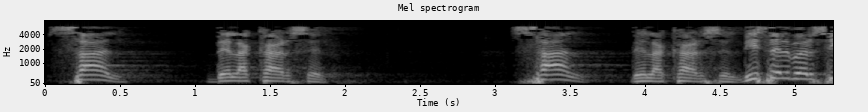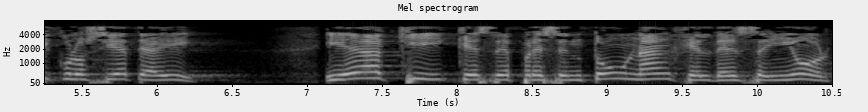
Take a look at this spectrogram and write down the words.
Sal de la cárcel. Sal de la cárcel. Dice el versículo 7 ahí. Y he aquí que se presentó un ángel del Señor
